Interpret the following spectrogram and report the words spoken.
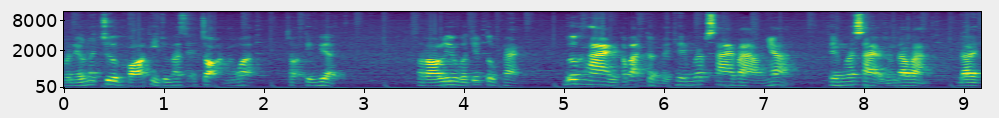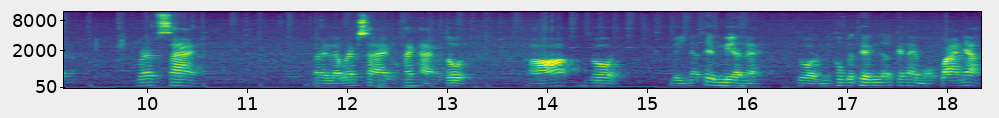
Còn nếu nó chưa có thì chúng ta sẽ chọn, đúng không ạ? Chọn tiếng Việt. Sau đó lưu và tiếp tục này. Bước 2 là các bạn cần phải thêm website vào nhá. Thêm website của chúng ta vào. Đây, website. Đây là website của khách hàng của tôi. Đó, rồi. Mình đã thêm miền này. Rồi, mình không cần thêm nữa. Cái này bỏ qua nhá.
